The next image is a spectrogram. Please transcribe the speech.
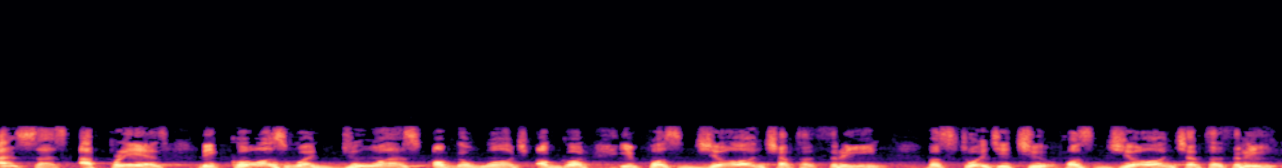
answers our prayers because we're doers of the word of God. In First John chapter 3, verse 22. First John chapter 3,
